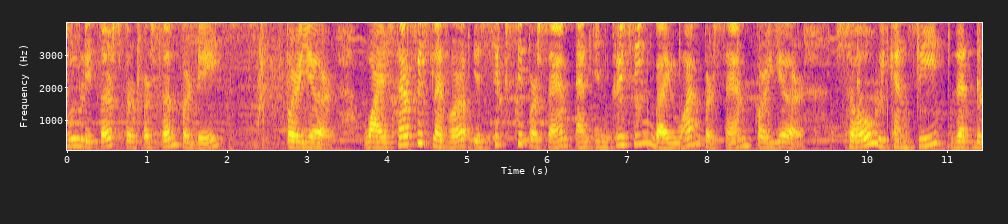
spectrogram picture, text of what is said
liters per person per day per year while service level is 60% and increasing by 1% per year. So we can see that the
